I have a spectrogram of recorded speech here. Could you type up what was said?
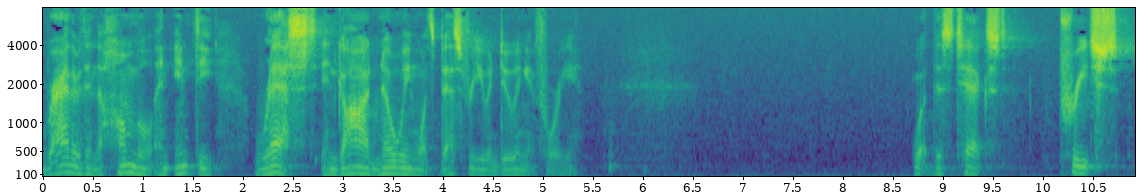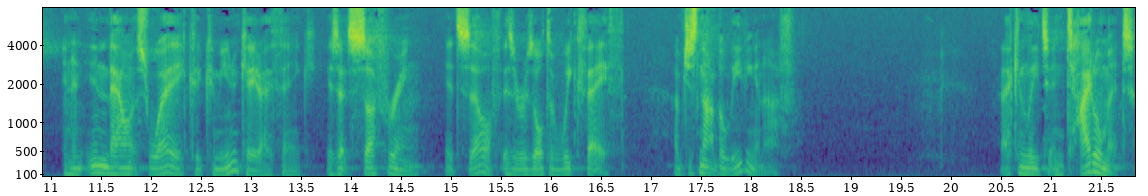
rather than the humble and empty rest in God knowing what's best for you and doing it for you what this text preached in an imbalanced way could communicate i think is that suffering itself is a result of weak faith of just not believing enough that can lead to entitlement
